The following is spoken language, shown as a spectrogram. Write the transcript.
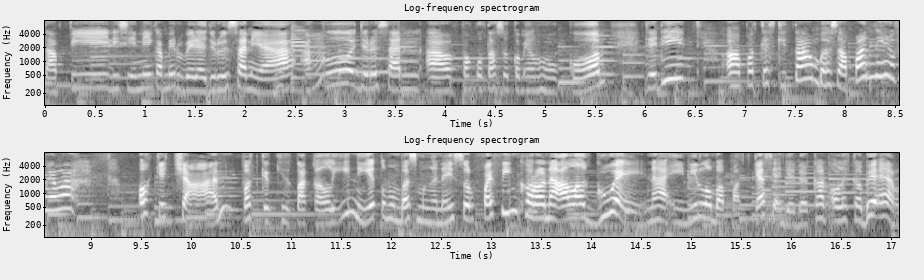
Tapi di sini kami berbeda jurusan ya. Aku jurusan uh, Fakultas Hukum Ilmu Hukum. Jadi uh, podcast kita bahas apa nih, Novela? Oke Chan, podcast kita kali ini itu membahas mengenai surviving corona ala gue. Nah ini lomba podcast yang diadakan oleh KBR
